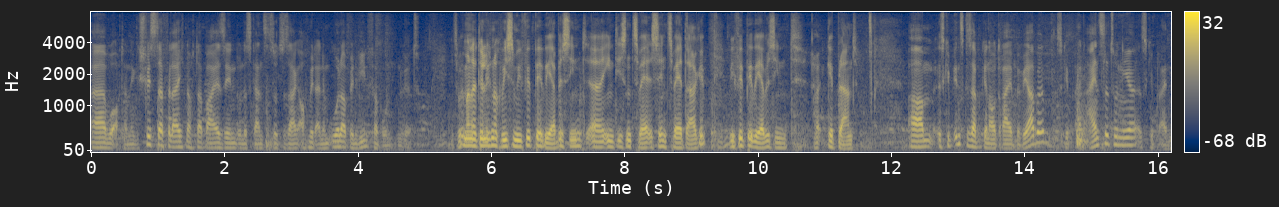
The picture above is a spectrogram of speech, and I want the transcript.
äh, wo auch dann die Geschwister vielleicht noch dabei sind und das Ganze sozusagen auch mit einem Urlaub in Wien verbunden wird. Jetzt wollen wir natürlich noch wissen, wie viele Bewerbe sind äh, in diesen zwei, sind zwei Tage, wie viele Bewerbe sind geplant? Ähm, es gibt insgesamt genau drei Bewerbe. Es gibt ein Einzelturnier, es gibt einen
